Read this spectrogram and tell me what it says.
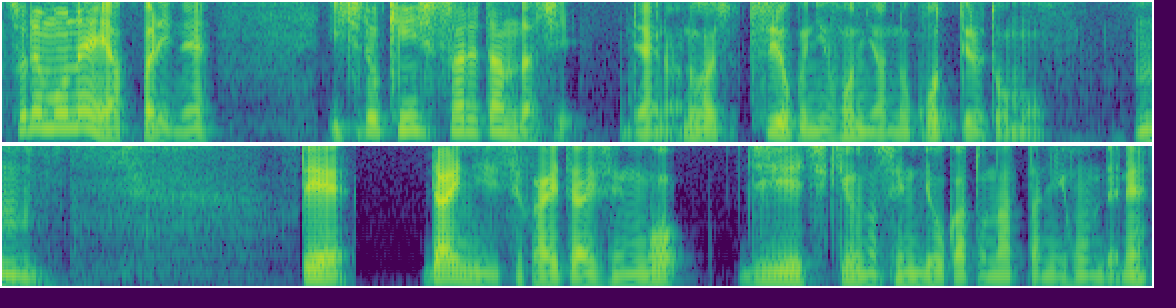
それもねやっぱりね一度禁止されたんだしみたいな。のが強く日本には残ってると思う。うん、で第二次世界大戦後 GHQ の占領下となった日本でね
